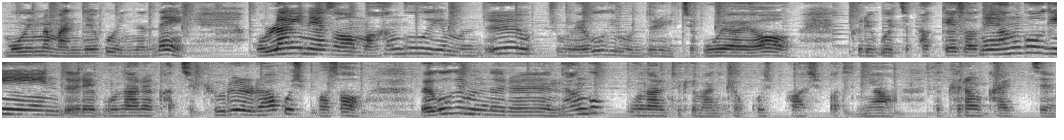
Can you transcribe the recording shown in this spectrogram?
모임을 만들고 있는데 온라인에서 막 한국인 분들, 좀 외국인 분들이 이제 모여요. 그리고 이제 밖에서는 한국인들의 문화를 같이 교류를 하고 싶어서 외국인 분들은 한국 문화를 되게 많이 겪고 싶어 하시거든요. 그런 갈증.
